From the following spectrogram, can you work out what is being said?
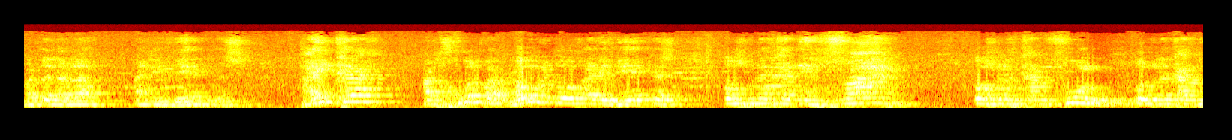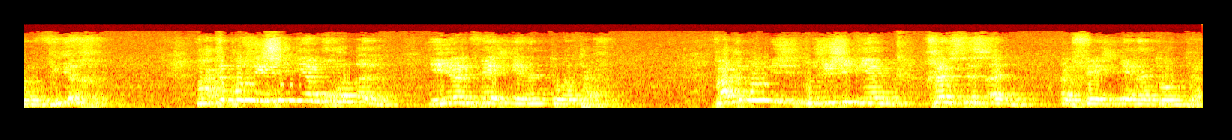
wat in hulle aan die werk is. Daai krag van God wat nou met ons aan die werk is, ons moet dit kan ervaar. Ons moet kan voel, ons moet kan beweeg. Watter posisie neem God in hier in vers 21? Watter posisie posisie neem Christus in in vers 21?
